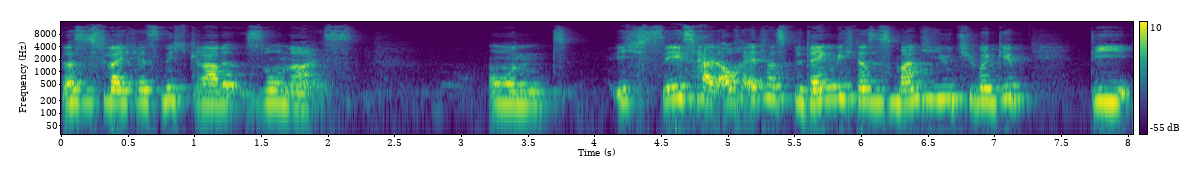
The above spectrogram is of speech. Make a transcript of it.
das ist vielleicht jetzt nicht gerade so nice. Und ich sehe es halt auch etwas bedenklich, dass es manche YouTuber gibt, die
